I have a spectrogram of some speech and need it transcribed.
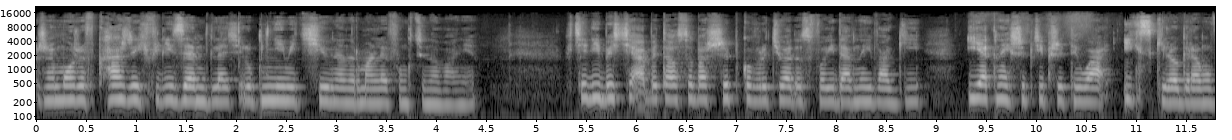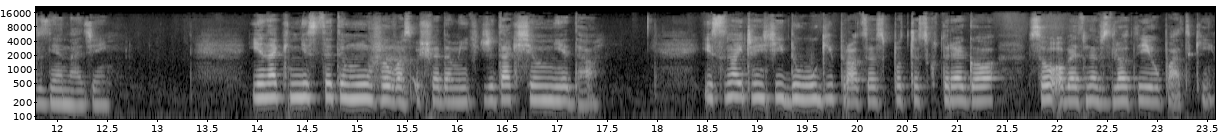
że może w każdej chwili zemdleć lub nie mieć sił na normalne funkcjonowanie. Chcielibyście, aby ta osoba szybko wróciła do swojej dawnej wagi i jak najszybciej przytyła x kilogramów z dnia na dzień. Jednak niestety muszę Was uświadomić, że tak się nie da. Jest to najczęściej długi proces, podczas którego są obecne wzloty i upadki.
